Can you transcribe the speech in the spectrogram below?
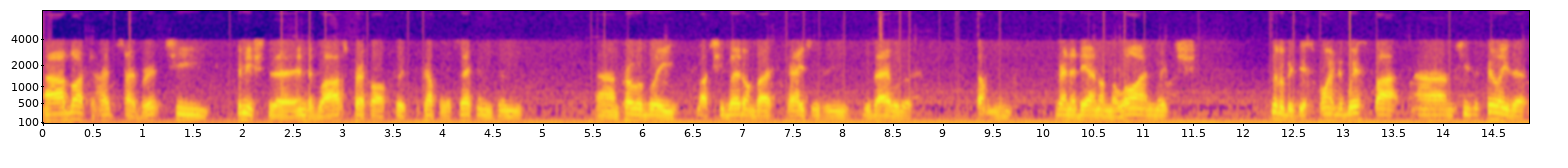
Uh, I'd like to hope so, Britt. She finished the end of last prep off with a couple of seconds and um, probably, like, she led on both occasions and was able to, something ran her down on the line, which a little bit disappointed with, but um, she's a filly that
